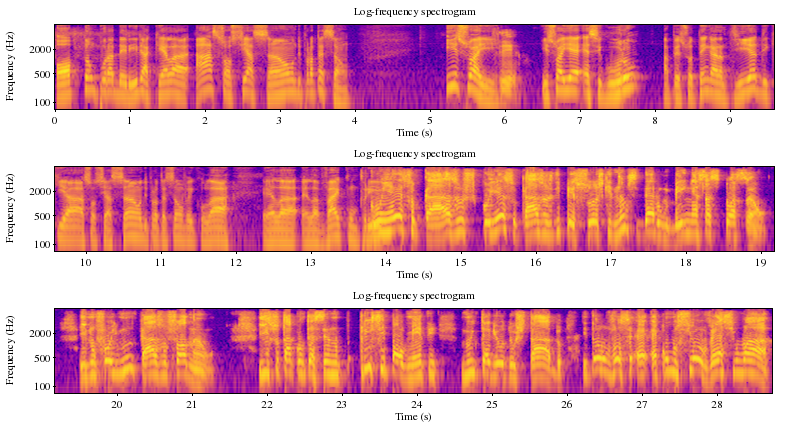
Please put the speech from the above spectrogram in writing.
optam por aderir àquela associação de proteção. Isso aí, Sim. isso aí é, é seguro? A pessoa tem garantia de que a associação de proteção veicular ela, ela vai cumprir. Conheço casos, conheço casos de pessoas que não se deram bem nessa situação. E não foi um caso só, não. Isso está acontecendo principalmente no interior do estado. Então você é, é como se houvesse uma,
